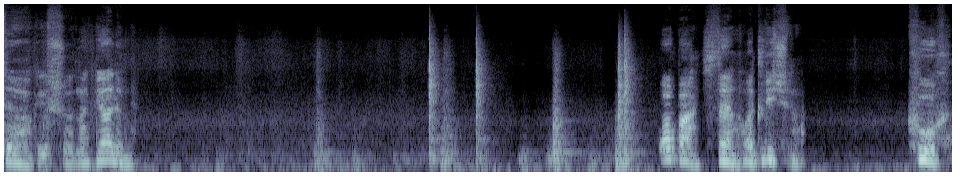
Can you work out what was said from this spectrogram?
Так, і що, напялимо? Опа, все, отлично. Фух.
